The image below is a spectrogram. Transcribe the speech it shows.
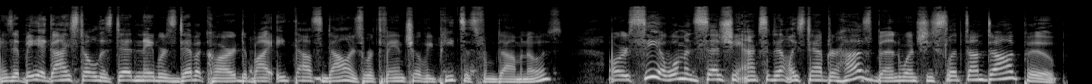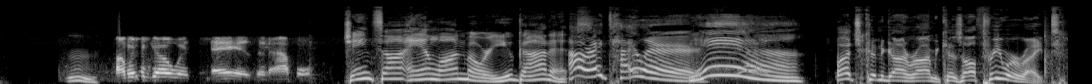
Is it B? A guy stole his dead neighbor's debit card to buy $8,000 worth of anchovy pizzas from Domino's. Or C? A woman says she accidentally stabbed her husband when she slipped on dog poop. Mm. I'm going to go with A as an apple. Chainsaw and lawnmower. You got it. All right, Tyler. Yeah. But you couldn't have gone wrong because all three were right.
